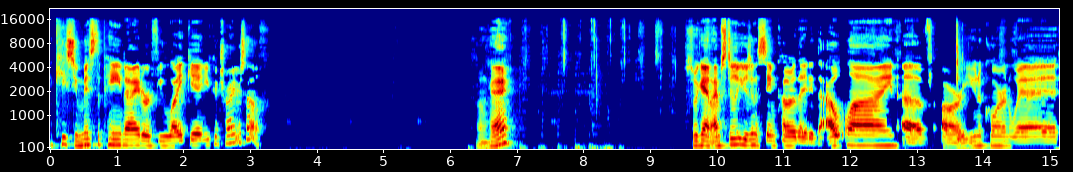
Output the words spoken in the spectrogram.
in case you miss the paint night or if you like it, you can try it yourself. Okay? So again, I'm still using the same color that I did the outline of our unicorn with.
